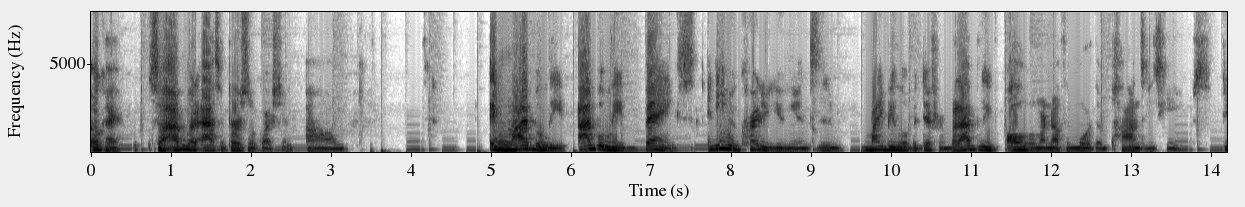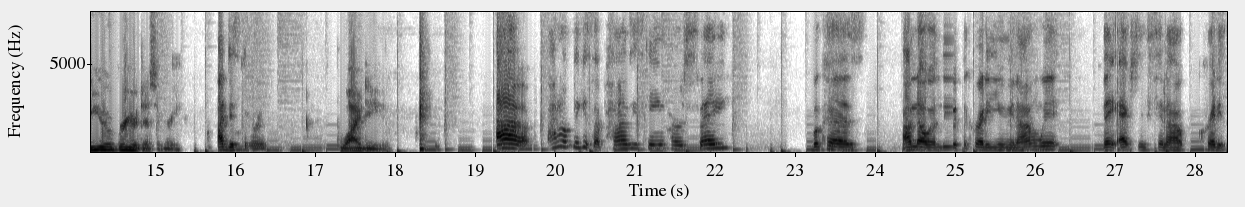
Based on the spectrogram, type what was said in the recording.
Okay, so I'm going to ask a personal question. Um, in my belief, I believe banks and even credit unions might be a little bit different, but I believe all of them are nothing more than Ponzi schemes. Do you agree or disagree? I disagree. Why do you? Uh, I don't think it's a Ponzi scheme per se because I know at least with the credit union I'm with, they actually send out credit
